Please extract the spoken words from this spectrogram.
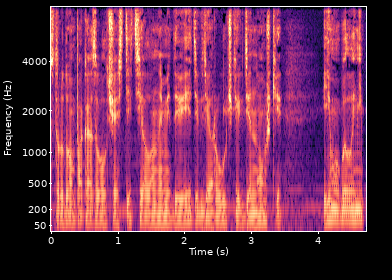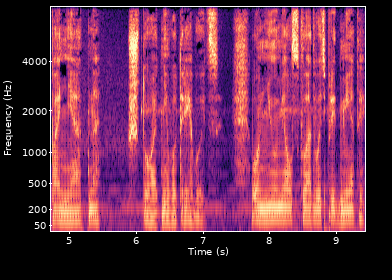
С трудом показывал части тела на медведе, где ручки, где ножки. Ему было непонятно, что от него требуется. Он не умел складывать предметы,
